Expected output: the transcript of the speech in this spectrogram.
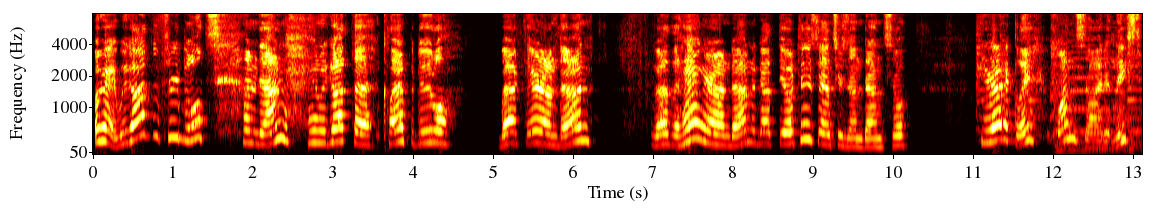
Okay, we got the three bolts undone, and we got the clampadoodle back there undone. We got the hanger undone, we got the O2 sensors undone, so theoretically, one side at least,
